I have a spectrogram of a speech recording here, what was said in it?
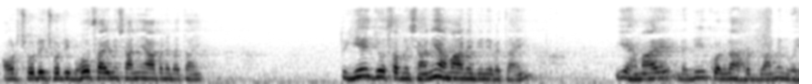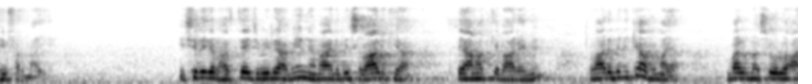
اور چھوٹی چھوٹی بہت ساری نشانیاں آپ نے بتائیں۔ تو یہ جو سب نشانیاں ہمارے نبی نے بتائیں، یہ ہمارے نبی کو اللہ رب العالمین وہی فرمائی اسی لیے جب ہنستے جبیل امین نے ہمارے نبی سوال کیا قیامت کے بارے میں، تو ہمارے نبی نے کیا فرمایا؟ بل مسول و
